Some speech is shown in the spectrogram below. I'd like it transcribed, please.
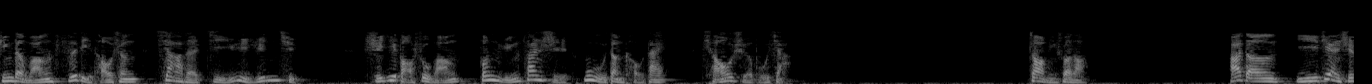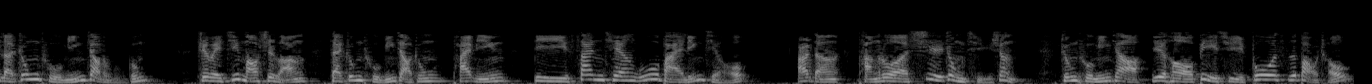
平等王死里逃生，吓得几欲晕去。十一宝树王风云三使目瞪口呆，瞧舌不下。赵敏说道：“尔等已见识了中土明教的武功。这位金毛狮王在中土明教中排名第三千五百零九。尔等倘若示众取胜，中土明教日后必去波斯报仇，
